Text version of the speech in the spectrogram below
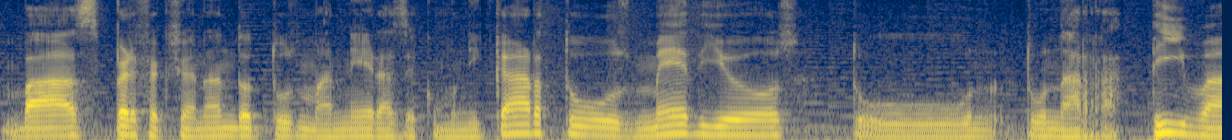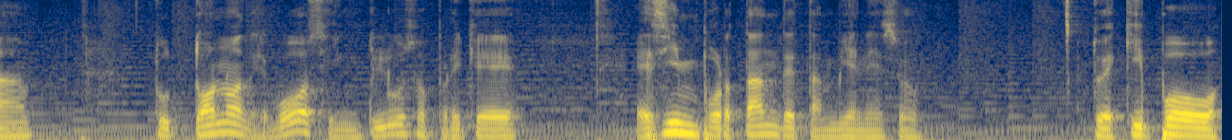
vas perfeccionando tus maneras de comunicar, tus medios, tu, narrativa, tu tono de voz incluso, porque es importante también eso. Tu equipo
